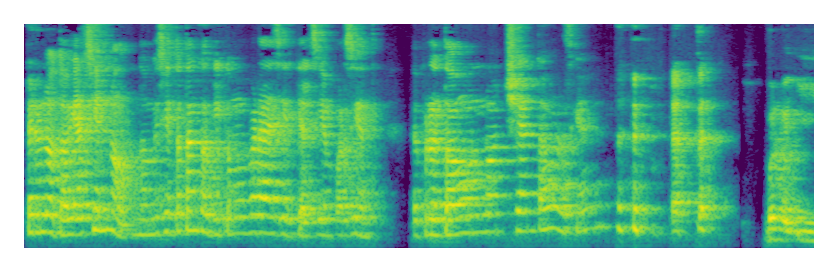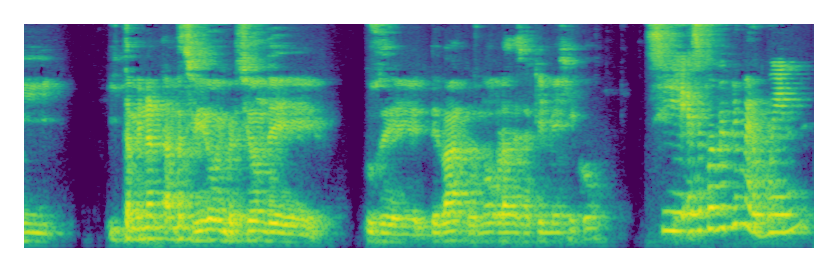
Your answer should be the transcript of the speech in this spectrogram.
Pero no, todavía al 100 no, no me siento tan coquí como para decir que al 100%. De pronto a un 80%. bueno, y, y también han, recibido inversión de, pues de, de, bancos, ¿no? Grandes aquí en México. Sí, ese fue mi primer win.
